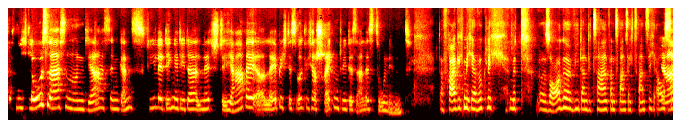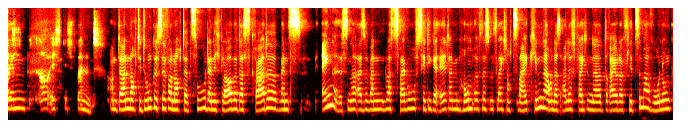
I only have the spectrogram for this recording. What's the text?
das nicht loslassen und ja, es sind ganz viele Dinge, die da letzte Jahre erlebe ich das wirklich erschreckend, wie das alles zunimmt. Da frage ich mich ja wirklich mit äh, Sorge, wie dann die Zahlen von 2020 aussehen. Ja, ich bin auch echt gespannt. Und dann noch die Dunkelziffer noch dazu, denn ich glaube, dass gerade wenn es eng ist, ne, also wenn du hast zwei berufstätige Eltern im Homeoffice und vielleicht noch zwei Kinder und das alles vielleicht in einer drei oder vier Zimmerwohnung,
